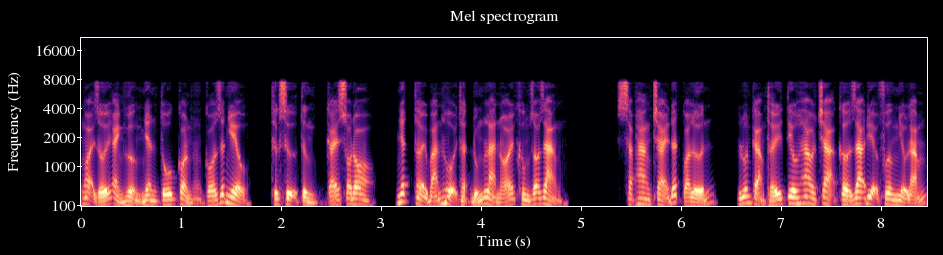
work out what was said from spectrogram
ngoại giới ảnh hưởng nhân tố còn có rất nhiều, thực sự từng cái so đo, nhất thời bán hội thật đúng là nói không rõ ràng. Sạp hàng trải đất quá lớn, luôn cảm thấy tiêu hao trả cờ ra địa phương nhiều lắm,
